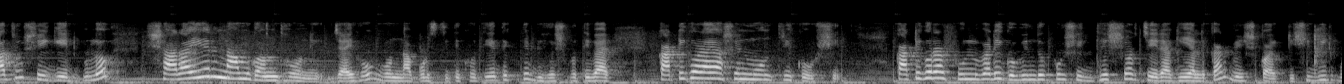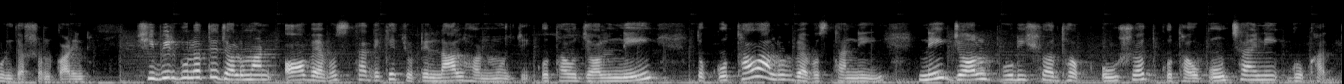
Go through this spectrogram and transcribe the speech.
আজও সেই গেটগুলো সারাইয়ের নাম গন্ধও নেই। যাই হোক, বন্যা পরিস্থিতি খতিয়ে দেখতে বৃহস্পতিবার কাটিগড়ায় আসেন মন্ত্রী কৌশিক। কাটিগড়ার ফুলবাড়ি গোবিন্দপুর সিদ্ধেশ্বর চেরাগি এলাকার বেশ কয়েকটি শিবির পরিদর্শন করেন। শিবিরগুলোতে জলমান অব্যবস্থা দেখে চোটে লাল হন মন্ত্রী। কোথাও জল নেই, তো কোথাও আলোর ব্যবস্থা নেই। নেই জল পরিশোধক ঔষধ, কোথাও পৌঁছায়নি গোখাদ্য।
